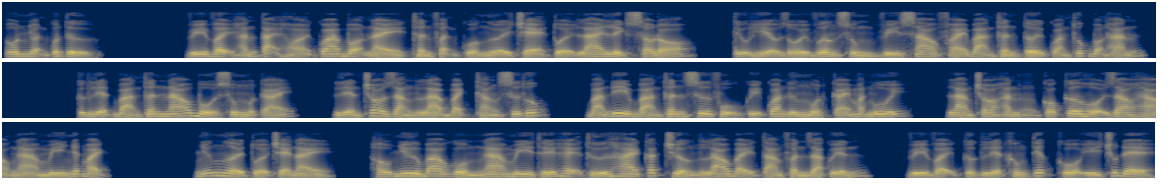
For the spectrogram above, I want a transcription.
ôn nhuận quân tử. Vì vậy hắn tại hỏi qua bọn này thân phận của người trẻ tuổi lai lịch sau đó, tự hiểu rồi Vương Sùng vì sao phái bản thân tới quản thúc bọn hắn. Cực liệt bản thân não bổ sung một cái, liền cho rằng là bạch thắng sư thúc, bán đi bản thân sư phụ quý quan lưng một cái mặt mũi, làm cho hắn có cơ hội giao hảo Nga mi nhất mạch. Những người tuổi trẻ này, hầu như bao gồm Nga mi thế hệ thứ hai các trưởng lão bảy tám phần gia quyến, vì vậy cực liệt không tiếc cố ý chút đề,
